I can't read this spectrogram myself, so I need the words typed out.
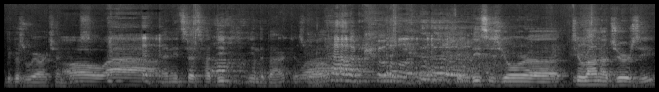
because we are champions. Oh wow. And it says Hadid in the back as well. Oh, cool. So this is your uh, Tirana jersey.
